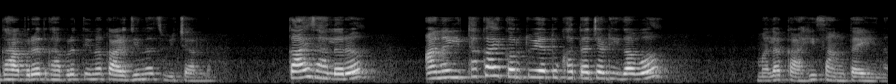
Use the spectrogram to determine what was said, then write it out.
घाबरत घाबरत तिनं काळजीनंच विचारलं. काय झालं र? आणि इथं काय करतोय तू खताच्या ढिगावं? मला काही सांगता येईना.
